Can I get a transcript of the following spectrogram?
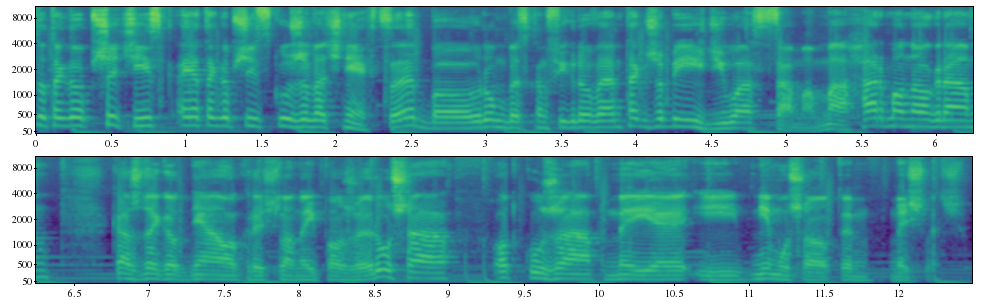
do tego przycisk, a ja tego przycisku używać nie chcę, bo rumbę skonfigurowałem tak, żeby jeździła sama. Ma harmonogram, każdego dnia o określonej porze rusza, odkurza, myje i nie muszę o tym myśleć.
